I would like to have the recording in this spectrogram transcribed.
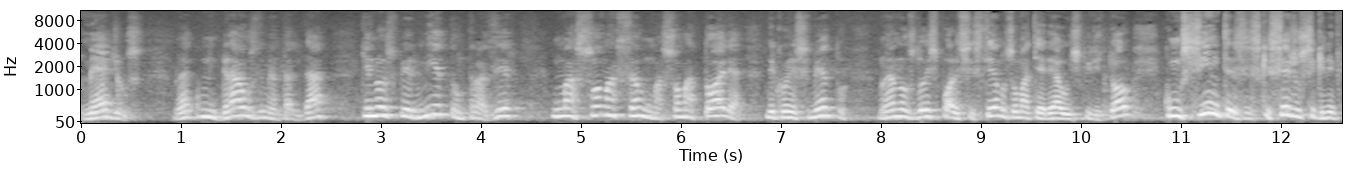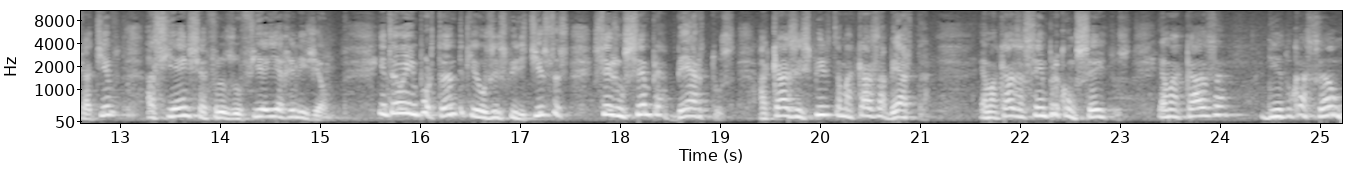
médiums é, com graus de mentalidade que nos permitam trazer uma somação, uma somatória de conhecimento não é, nos dois polissistemas, o material e o espiritual, com sínteses que sejam significativas, a ciência, a filosofia e a religião. Então é importante que os espiritistas sejam sempre abertos. A casa espírita é uma casa aberta, é uma casa sem preconceitos, é uma casa de educação,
